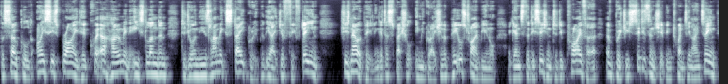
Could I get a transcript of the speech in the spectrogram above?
the so called ISIS bride who quit her home in East London to join the Islamic State group at the age of 15. She's now appealing at a special immigration appeals tribunal against the decision to deprive her of British citizenship in 2019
